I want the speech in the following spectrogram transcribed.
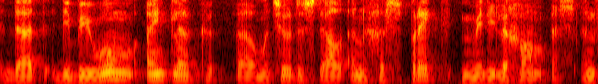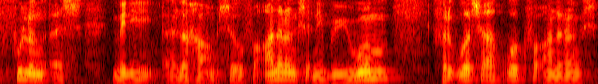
dat die bioom eintlik uh, om dit so te stel in gesprek met die liggaam is, in voeling is met die uh, liggaam. So veranderings in die bioom veroorsaak ook veranderings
